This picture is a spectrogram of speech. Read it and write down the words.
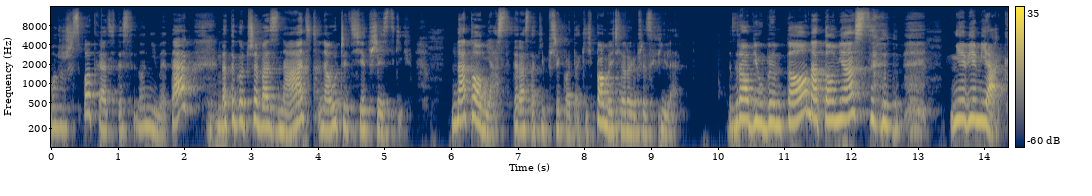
możesz spotkać te synonimy, tak? Mhm. Dlatego trzeba znać i nauczyć się wszystkich. Natomiast, teraz taki przykład, jakiś pomyśl Roy przez chwilę. Zrobiłbym to, natomiast nie wiem jak,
